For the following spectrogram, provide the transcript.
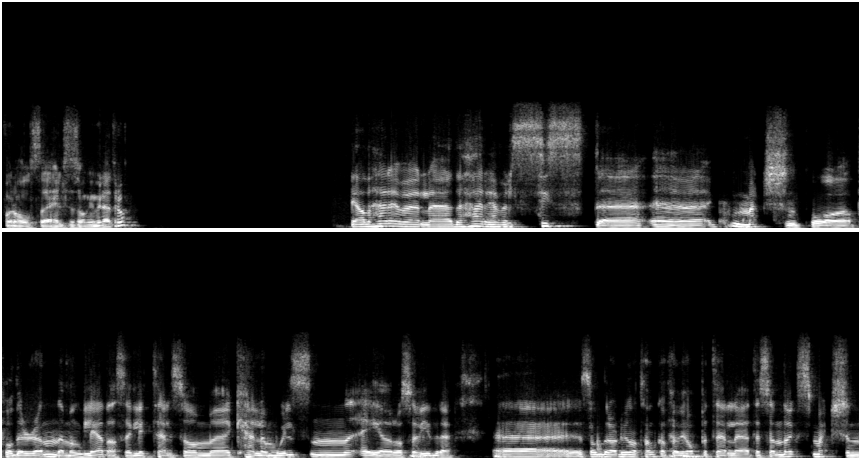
for å holde seg hele sesongen, vil jeg tro. Ja, det her er vel, det her er vel siste eh, matchen på, på det runnet man gleder seg litt til som eh, Callum Wilson-eier osv. Eh, Sondre, har du noen tanker før vi hopper til, til søndagsmatchen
